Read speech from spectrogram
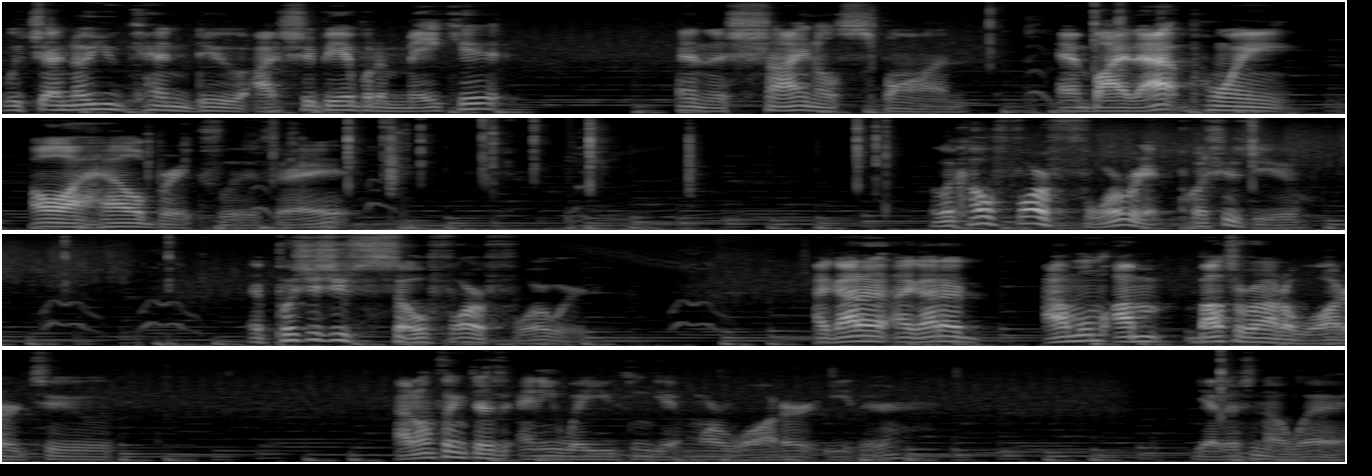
which I know you can do, I should be able to make it, and the shine will spawn. And by that point, all hell breaks loose, right? Look how far forward it pushes you. It pushes you so far forward. I gotta, I gotta, I'm, I'm about to run out of water too. I don't think there's any way you can get more water either. Yeah, there's no way.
